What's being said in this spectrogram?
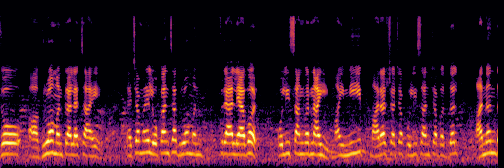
जो गृहमंत्रालयाचा गृह मंत्रालयाचा आहे त्याच्यामुळे लोकांचा गृहमंत्रालयावर पोलिसांवर नाही मी महाराष्ट्राच्या पोलिसांच्या बद्दल आनंद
